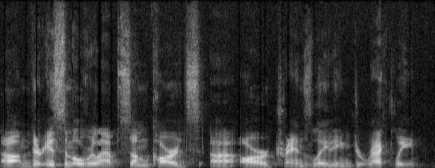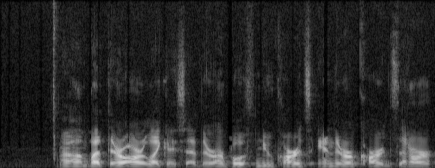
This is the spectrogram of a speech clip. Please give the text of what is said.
Um, there is some overlap. Some cards uh, are translating directly Um, but there are, like I said, there are both new cards and there are cards that are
